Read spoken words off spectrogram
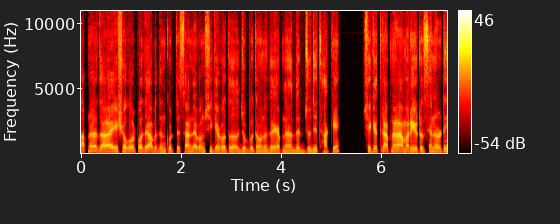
আপনারা যারা এই সকল পদে আবেদন করতে চান এবং শিক্ষাগত যোগ্যতা অনুযায়ী আপনাদের যদি থাকে, সেক্ষেত্রে আপনারা আমার ইউটিউব চ্যানেলটি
